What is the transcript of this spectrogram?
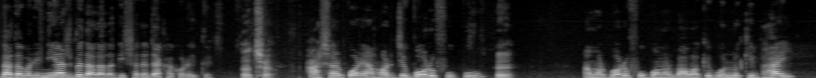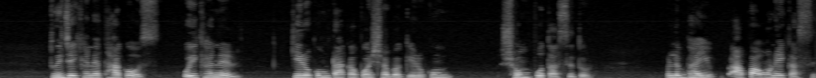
দাদা বাড়ি নিয়ে আসবে দাদা দাদির সাথে দেখা করাইতে। আচ্ছা। আসার পরে আমার যে বড় ফুপু হ্যাঁ। আমার বড় ফুপু আমার বাবাকে বলল কি ভাই তুই যেখানে থাকস ওইখানের কীরকম টাকা পয়সা বা কীরকম সম্পদ আছে তোর? বলে ভাই আপা অনেক আছে।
